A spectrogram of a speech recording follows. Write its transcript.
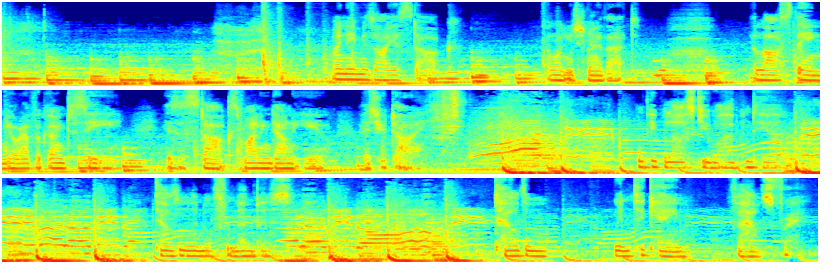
My name is Arya Stark. I want you to know that. The last thing you're ever going to see is a Stark smiling down at you as you die. When people ask you what happened here, tell them the North remembers. Tell them winter came for House Frey.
